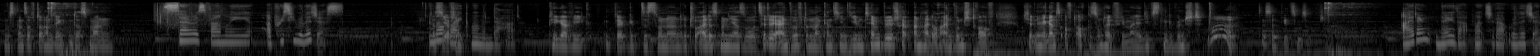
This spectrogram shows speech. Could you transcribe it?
Ich muss ganz oft daran denken, dass man Sarah's family are pretty religious. Dass Not like mum and dad. Pilgerweg, da gibt es so ein Ritual, dass man ja so Zettel einwirft und man kann sich in jedem Tempel, schreibt man halt auch einen Wunsch drauf. Und ich hatte mir ganz oft auch Gesundheit für meine Liebsten gewünscht. Ah, deshalb geht's mir so gut. I don't know that much about religion,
